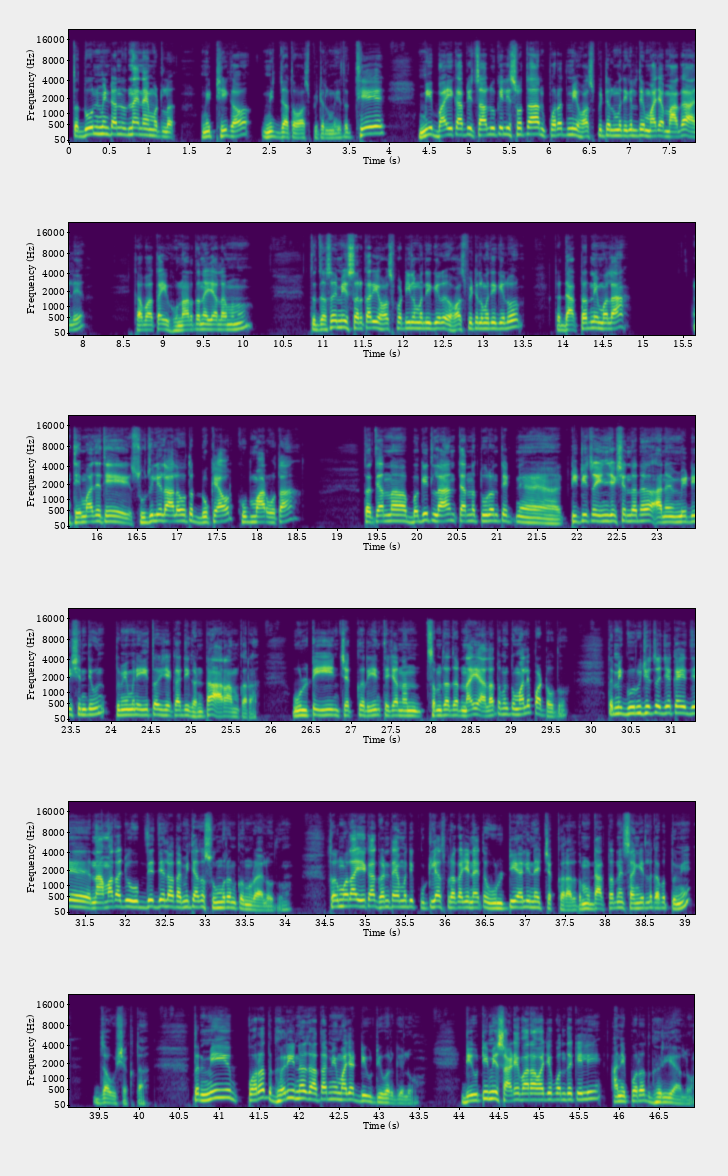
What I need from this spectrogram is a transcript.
तर दोन मिनिटांनं नाही नाही म्हटलं मी ठीक आहो मीच जातो हॉस्पिटलमध्ये तर ते मी बाईक आपली चालू केली स्वतः आणि परत मी हॉस्पिटलमध्ये गेलो ते माझ्या मागं आले. का बा काही होणार तर नाही याला म्हणून. तर जसं मी सरकारी हॉस्पिटलमध्ये गेलो हॉस्पिटलमध्ये गेलो तर डॉक्टरने मला ते माझे ते सुजलेलं आलं होतं डोक्यावर खूप मार होता. तर त्यांना बघितलं आणि त्यांना तुरंत ते टी टीचं इंजेक्शन दिलं आणि मेडिसिन देऊन तुम्ही म्हणे इथं एखादी घंटा आराम करा. उलटी येईन चक्कर येईन त्याच्यानंतर समजा जर नाही आला तर मग तुम्हाला पाठवतो. तर मी गुरुजीचं जे काही जे नामाचा जो उपदेश दिला होता मी त्याचं सुमरण करून राहिलो होतो. तर मला एका घंट्यामध्ये कुठल्याच प्रकारची नाही तर उलटी आली नाही चक्कर आलं. तर मग डॉक्टरने सांगितलं का बा तुम्ही जाऊ शकता. तर मी परत घरी न जाता मी माझ्या ड्युटीवर गेलो. ड्युटी मी साडेबारा वाजेपर्यंत केली आणि परत घरी आलो.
